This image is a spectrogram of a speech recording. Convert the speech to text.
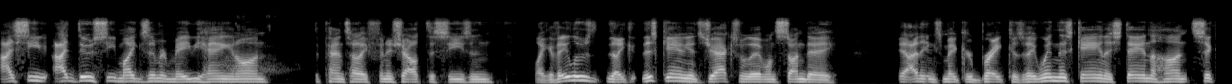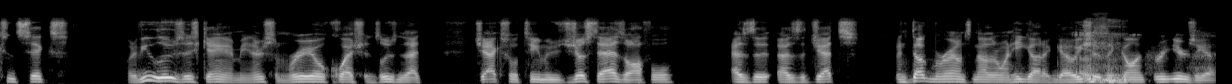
I see. I do see Mike Zimmer maybe hanging on. Depends how they finish out the season. Like if they lose, like this game against Jacksonville, they have on Sunday yeah, I think it's make or break because they win this game, they stay in the hunt, six and six. But if you lose this game, I mean, there's some real questions. Losing that Jacksonville team who's just as awful as the as the Jets. And Doug Marrone's another one. He got to go. He should have been gone three years ago.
